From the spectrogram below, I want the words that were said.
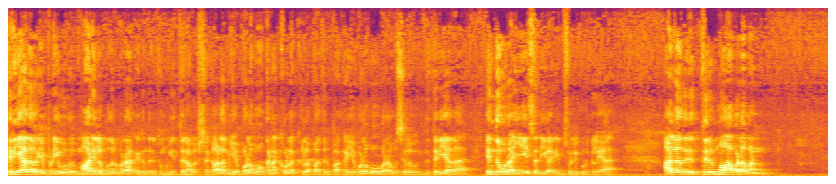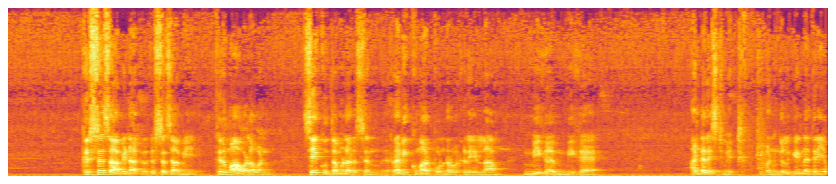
தெரியாதவர் எப்படி ஒரு மாநில முதல்வராக இருந்திருக்க முடியும்? இத்தனை வருஷ காலம் எவ்வளவோ கணக்கு வழக்குகளை பார்த்துருப்பாங்க எவ்வளவோ வரவு செலவு. இது தெரியாதா? எந்த ஒரு ஐஏஎஸ் அதிகாரியும் சொல்லி கொடுக்கலையா? அல்லது திருமாவளவன் கிருஷ்ணசாமி டாக்டர் கிருஷ்ணசாமி திருமாவளவன் சேக்கு தமிழரசன் ரவிக்குமார் போன்றவர்களை எல்லாம் மிக மிக அண்டர் எஸ்டிமேட் பெண்களுக்கு என்ன தெரிய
